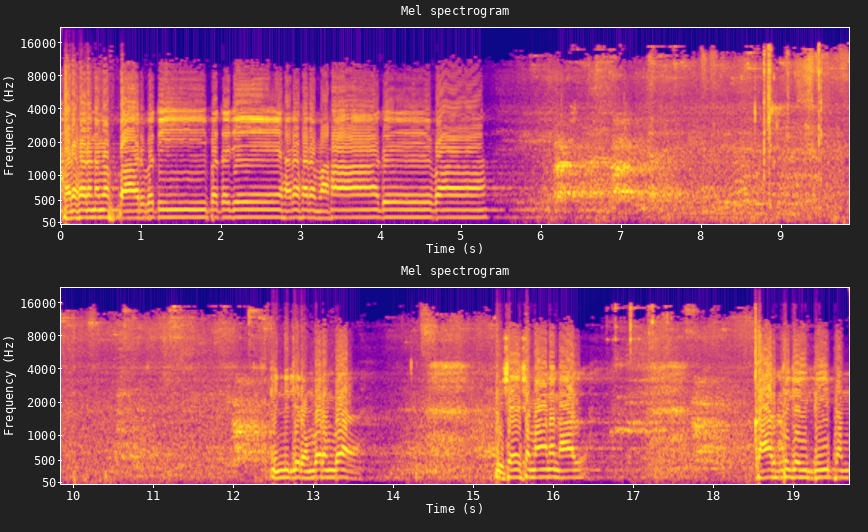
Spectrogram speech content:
हर हर नमः पार्वतीपतये हर हर महादेवा இன்னைக்கு ரொம்ப ரொம்ப விசேஷமான நாள் கார்த்திகை தீபம்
